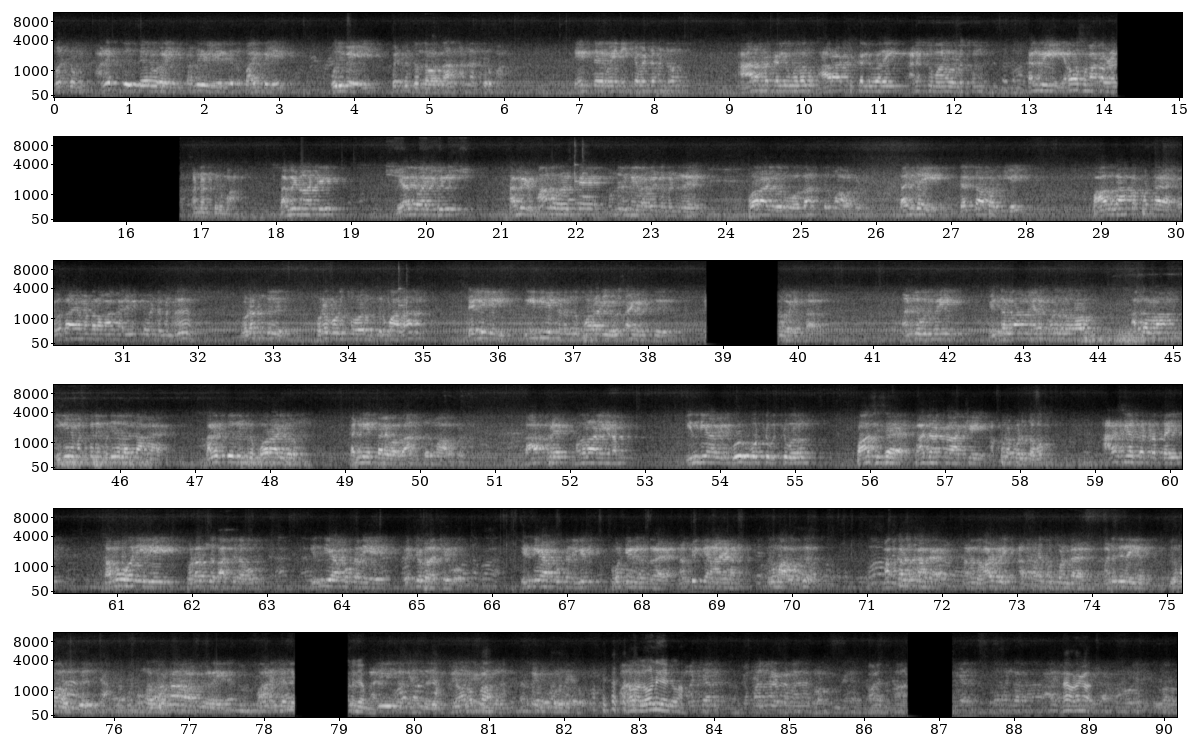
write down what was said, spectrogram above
மற்றும் அனைத்து தேர்வுகளையும் தமிழில் எழுதும் வாய்ப்பையை உரிமையை பெற்றுத் தந்தவர் தான் அண்ணன் திருமான். நீட் தேர்வை நீக்க வேண்டும் என்றும் ஆரம்ப கல்வி முதல் ஆராய்ச்சி கல்வி வரை அனைத்து மாணவர்களுக்கும் கல்வியை இலவசமாக வழங்க அண்ணன் திருமா தமிழ்நாட்டில் வேலைவாய்ப்பில் தமிழ் மாணவர்களுக்கு முன்னுரிமை வர வேண்டும் என்று போராடி வருவோர்தான் திருமா அவர்கள் தஞ்சை டெல்டா பகுதியை பாதுகாக்கப்பட்ட விவசாய மண்டலமாக அறிவிக்க வேண்டும் என்று தொடர்ந்து குரல் கொடுத்து வரும் திருமாதான் டெல்லியில் வீதியை கடந்து போராடிய விவசாயிகளுக்கு அளித்தார். மனித உரிமை எங்கெல்லாம் ஏற்படுகிறதோ அங்கெல்லாம் இளைய மக்களின் விடுதலுக்காக களத்தில் நின்று போராடி வரும் கண்ணிய தலைவர் தான் திருமா அவர்கள். கார்ப்பரேட் முதலாளியிடம் இந்தியாவை கூர் போட்டு விற்று வரும் பாசிச பாஜக ஆட்சியை அப்புறப்படுத்தவும் அரசியல் சட்டத்தை சமூக நீதியை தொடர்ந்து காத்திடவும் இந்தியா கூட்டணியை வெற்றி பெறச் செய்வோம். இந்தியா கூட்டணியில் போட்டியிடுகின்ற நம்பிக்கை நாயகன் திருமாவுக்கு மக்களுக்காக தனது வாழ்வை அர்ப்பணித்துக் கொண்ட மனிதநேயர் திருமாவுக்கு உங்கள் பொன்னான வாக்குகளை வாணிஜ ஆமா, loan கேட்கலாம். வணக்கம்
